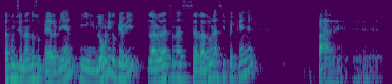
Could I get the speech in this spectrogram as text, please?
está funcionando súper bien y lo único que vi, la verdad, es una cerradura así pequeña padre. Eh,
